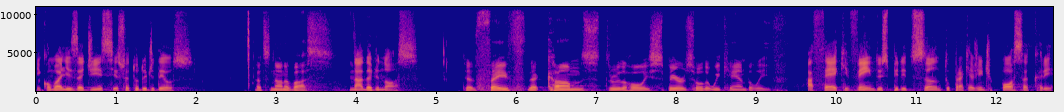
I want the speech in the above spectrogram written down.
E como a Lisa disse, isso é tudo de Deus, That's none of us. nada de nós. That faith that comes through the Holy Spirit so that we can believe. A fé que vem do Espírito Santo para que a gente possa crer.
